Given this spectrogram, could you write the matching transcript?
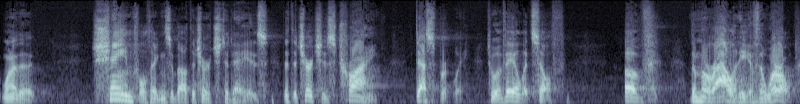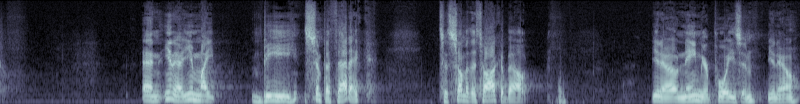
One of the shameful things about the church today is that the church is trying desperately to avail itself of the morality of the world. And, you know, you might be sympathetic to some of the talk about, you know, name your poison, you know,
